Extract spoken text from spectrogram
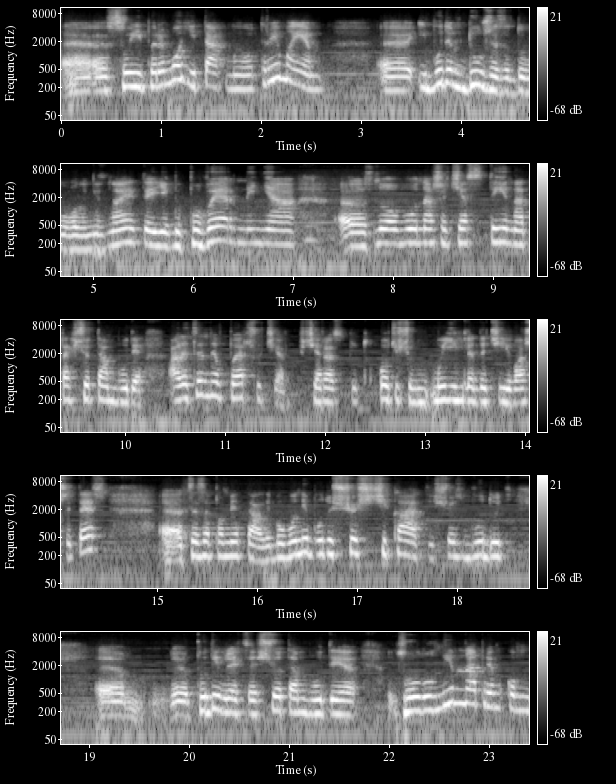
е, свої перемоги, так ми отримаємо. Е, І будемо дуже задоволені. Знаєте, якби повернення, е, знову наша частина, так що там буде. Але це не в першу чергу. Ще раз тут хочу, щоб мої глядачі і ваші теж е, це запам'ятали, бо вони будуть щось чекати, щось будуть. Е, е, Подивляться, що там буде з головним напрямком.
